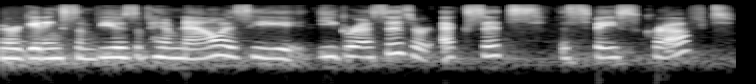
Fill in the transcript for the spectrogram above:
We're getting some views of him now as he egresses or exits the spacecraft.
